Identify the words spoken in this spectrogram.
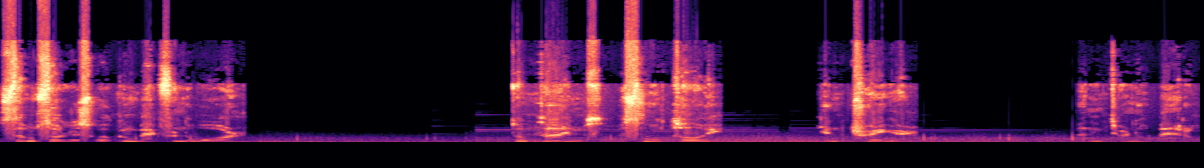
Some soldiers welcome back from the war. Sometimes a small toy can trigger an internal battle.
